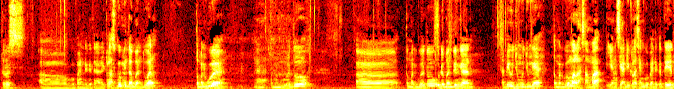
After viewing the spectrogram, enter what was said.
Terus gue pengen deketin adik kelas, gue minta bantuan teman gue. Nah teman gue tuh eh teman gue tuh udah bantuin kan. Tapi ujung-ujungnya teman gue malah sama yang si adik kelas yang gue pengen deketin.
